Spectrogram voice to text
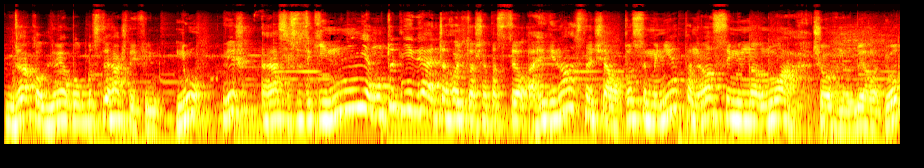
Дракула, для меня был бы страшный фильм. Ну, видишь, раз я все-таки, не, ну тут не играет роль то, что я посмотрел оригинал сначала, просто мне понравился именно нуар, черный, белый. Вот,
